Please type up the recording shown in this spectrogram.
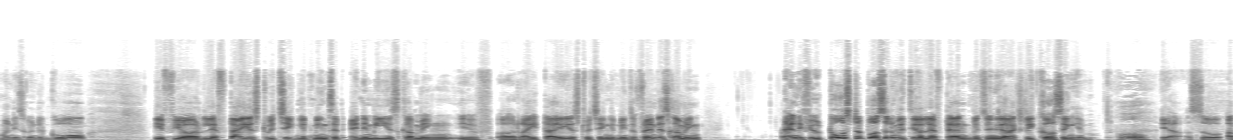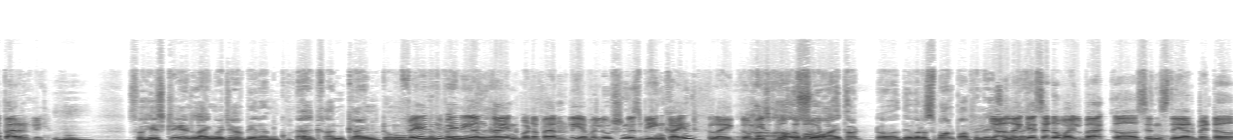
money is going to go. If your left eye is twitching, it means an enemy is coming. If a right eye is twitching, it means a friend is coming. And if you toast a person with your left hand, which means you're actually cursing him. Oh, Yeah, so apparently. so history and language have been un- unkind to Very, very left-handers, yeah. unkind, but apparently evolution is being kind, like uh, we How, spoke how about. so? I thought uh, they were a small population. yeah, like I said a while back, uh, since they are better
